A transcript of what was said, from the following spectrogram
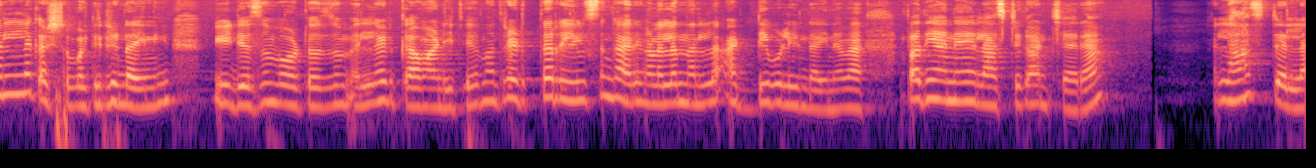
നല്ല കഷ്ടപ്പെട്ടിട്ടുണ്ടായിന്. വീഡിയോസും ഫോട്ടോസും എല്ലാം എടുക്കാൻ വേണ്ടിയിട്ട്. മാത്രം എടുത്ത റീൽസും കാര്യങ്ങളെല്ലാം നല്ല അടിപൊളി ഉണ്ടായിന് അപ്പോൾ അത് ഞാൻ ലാസ്റ്റ് കാണിച്ചു തരാം. ലാസ്റ്റ് അല്ല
